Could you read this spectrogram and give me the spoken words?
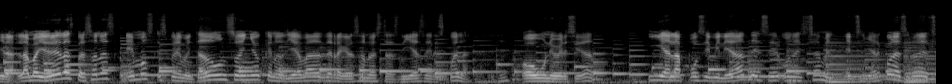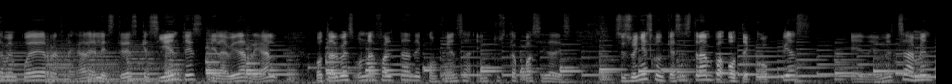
Mira, la mayoría de las personas hemos experimentado un sueño que nos lleva de regreso a nuestros días de la escuela o universidad y a la posibilidad de hacer un examen. El soñar con hacer un examen puede reflejar el estrés que sientes en la vida real o tal vez una falta de confianza en tus capacidades. Si sueñas con que haces trampa o te copias en un examen,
